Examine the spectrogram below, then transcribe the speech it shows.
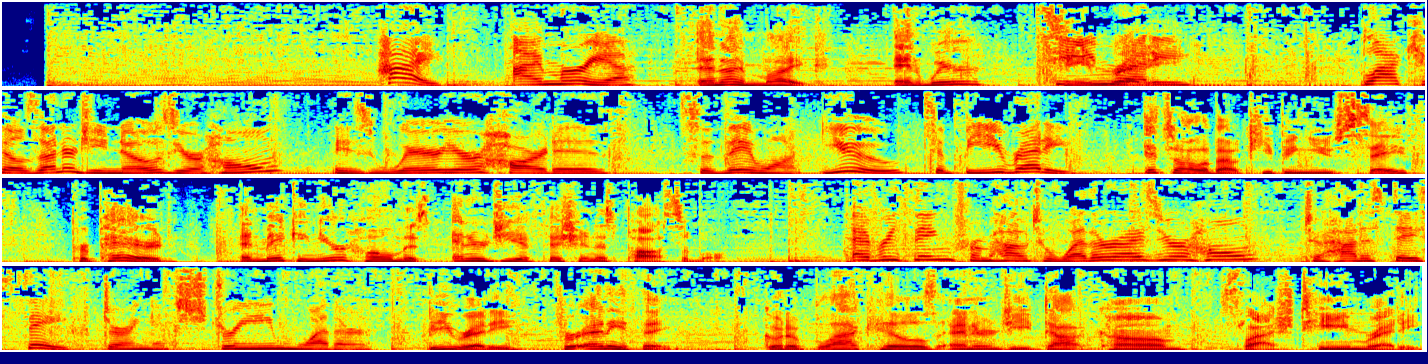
Hi, I'm Maria. And I'm Mike. And we're Team Ready. Black Hills Energy knows your home is where your heart is, so they want you to be ready. It's all about keeping you safe, prepared, and making your home as energy efficient as possible. Everything from how to weatherize your home to how to stay safe during extreme weather. Be ready for anything. Go to blackhillsenergy.com slash team ready.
